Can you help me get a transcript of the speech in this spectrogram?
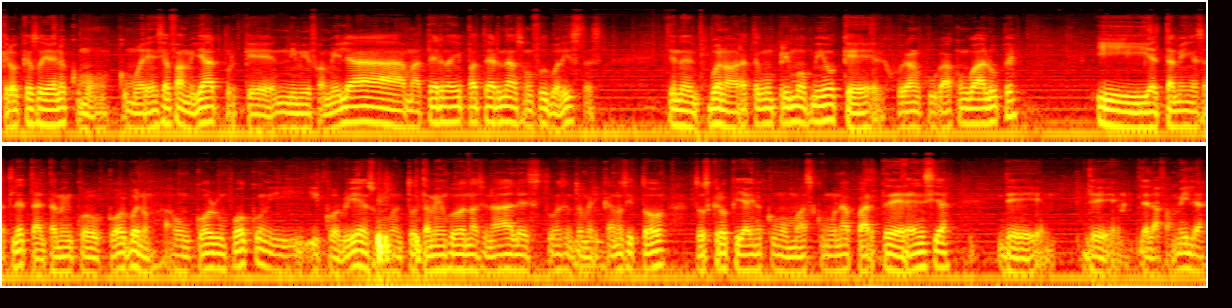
Creo que eso ya viene como, como herencia familiar, porque ni mi familia materna ni paterna son futbolistas. Tienen, bueno, ahora tengo un primo mío que juega, jugaba con Guadalupe y él también es atleta, él también corre, bueno, aún corre un poco y, y corría en su momento también juegos nacionales, estuvo en centroamericanos y todo. Entonces creo que ya viene como más como una parte de herencia de, de, de la familia.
